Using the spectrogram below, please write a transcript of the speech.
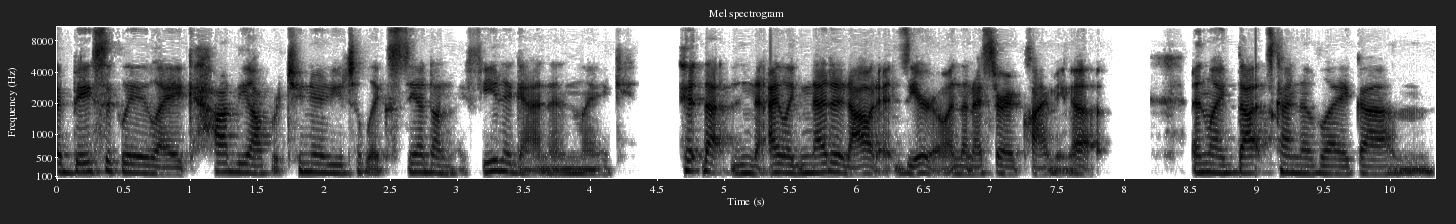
I basically like had the opportunity to like stand on my feet again and like hit that I like netted out at zero and then I started climbing up. And like that's kind of like um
